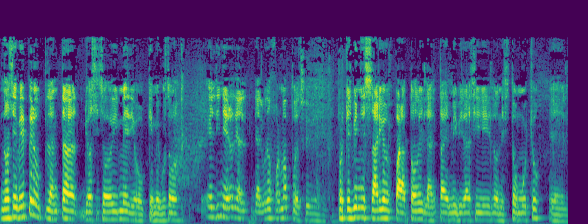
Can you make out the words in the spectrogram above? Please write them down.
no se ve, pero la neta yo sí soy medio que me gusta el dinero de, al- de alguna forma, pues Sí, porque es bien necesario para todo y la neta en mi vida sí lo necesito mucho, el,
